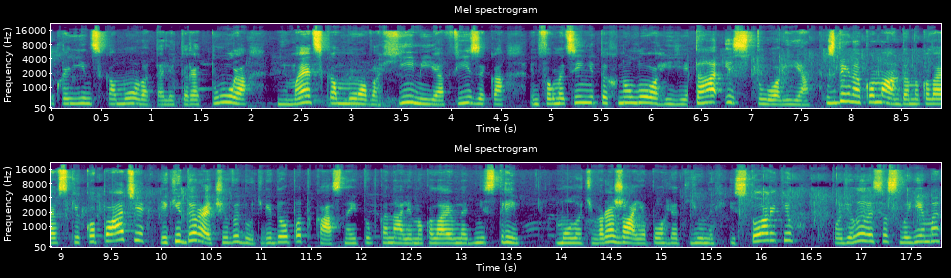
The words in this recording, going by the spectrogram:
українська мова та література, німецька мова, хімія, фізика, інформаційні технології та історія. Збірна команда Миколаївські копачі, які, до речі, ведуть відеоподкаст на ютуб каналі Миколаїв на Дністрі. Молодь вражає погляд юних істориків, поділилися своїми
